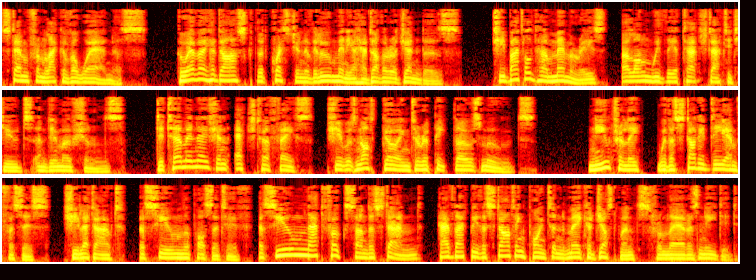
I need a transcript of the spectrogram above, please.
stem from lack of awareness. Whoever had asked that question of Eluminia had other agendas. She battled her memories, along with the attached attitudes and emotions. Determination etched her face, she was not going to repeat those moods. Neutrally, with a studied de-emphasis, she let out, assume the positive. Assume that folks understand, have that be the starting point and make adjustments from there as needed.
